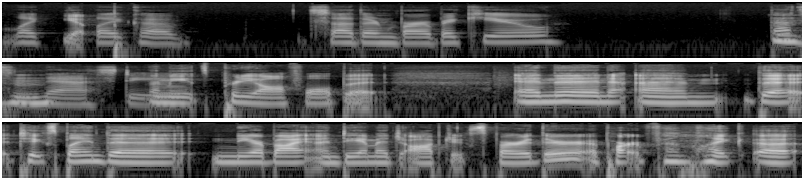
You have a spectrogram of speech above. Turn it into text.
like Yep. like a southern barbecue. That's nasty. Mm-hmm. I mean, it's pretty awful, but and then um, the to explain the nearby undamaged objects further, apart from like a,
